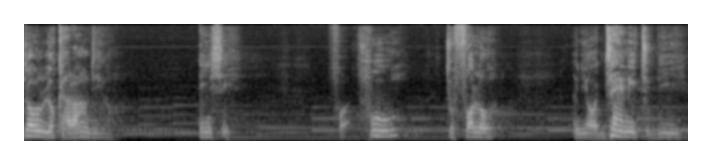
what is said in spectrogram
Don't look around you. Ain't she? For who to follow in your journey to be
